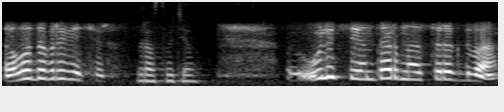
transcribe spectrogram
Алло, добрый вечер. Здравствуйте. Улица Янтарная, 42.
